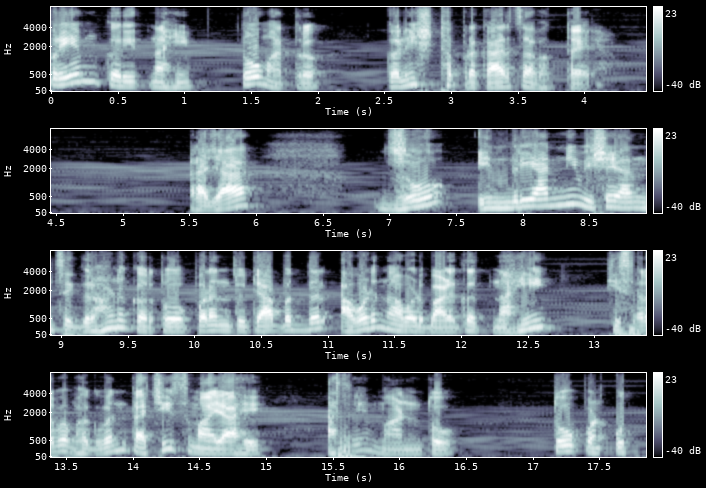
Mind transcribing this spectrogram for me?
प्रेम करीत नाही तो मात्र कनिष्ठ प्रकारचा भक्त आहे. राजा जो इंद्रियांनी विषयांचे ग्रहण करतो परंतु त्याबद्दल आवड नावड बाळगत नाही ही सर्व भगवंताचीच माया आहे असे मानतो. तो पण उत्तम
